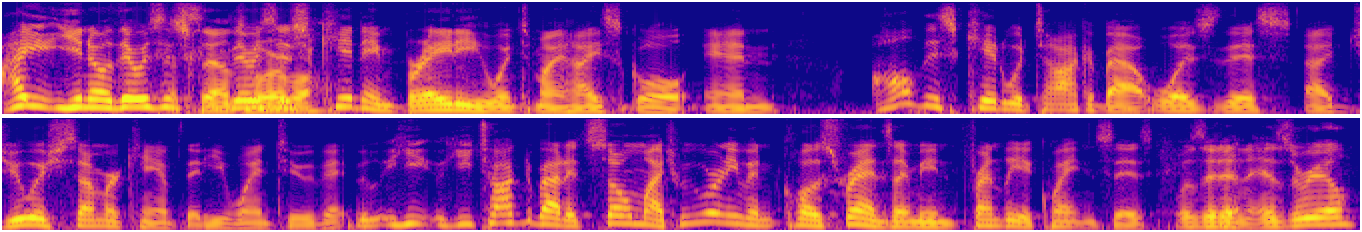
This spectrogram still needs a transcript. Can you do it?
I, you know, there was this there was horrible. this kid named Brady who went to my high school, and all this kid would talk about was this uh, Jewish summer camp that he went to. That he he talked about it so much. We weren't even close friends. I mean, friendly acquaintances. Was it in Israel?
